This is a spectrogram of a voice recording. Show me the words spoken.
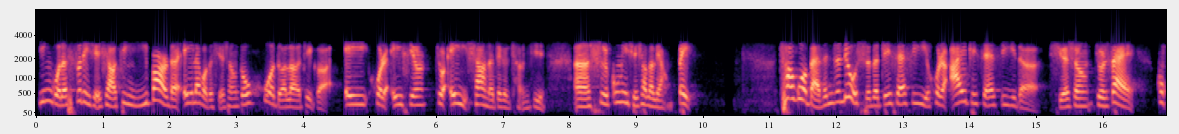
英国的私立学校，近一半的 A level 的学生都获得了这个。A 或者 A 星，就 A 以上的这个成绩，呃，是公立学校的两倍。超过百分之六十的 GCSE 或者 IGCSE 的学生，就是在公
